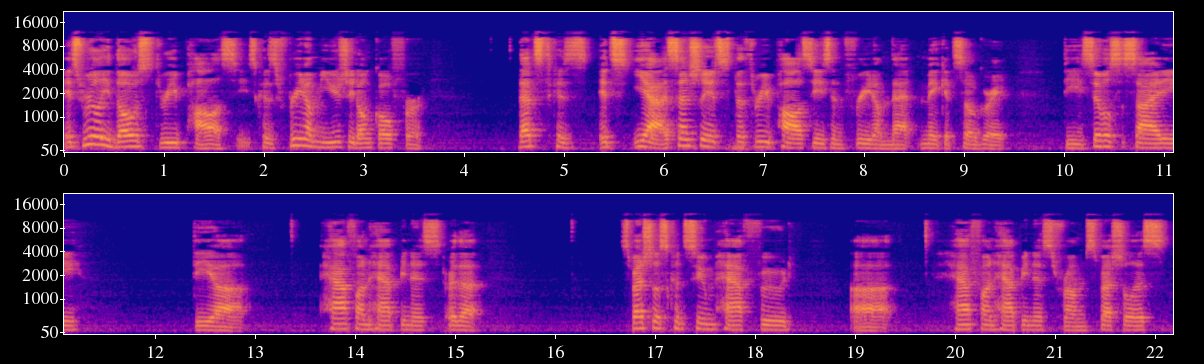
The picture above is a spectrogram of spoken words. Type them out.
It's really those three policies. Because freedom, you usually don't go for. That's because it's, yeah, essentially it's the three policies and freedom that make it so great the civil society, the uh, half unhappiness, or the specialists consume half food, uh, half unhappiness from specialists,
